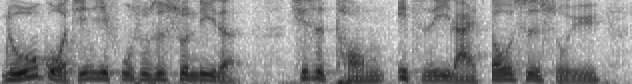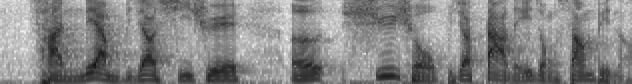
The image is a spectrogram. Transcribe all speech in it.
如果经济复苏是顺利的，其实铜一直以来都是属于产量比较稀缺而需求比较大的一种商品哦，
